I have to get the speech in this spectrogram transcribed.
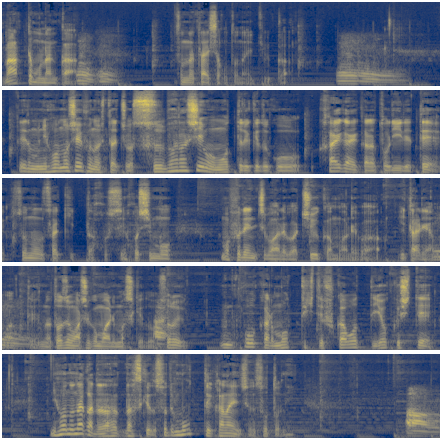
まあ、あってもなんかうんうん。そんな大したことないというか。うん。ででも日本のシェフの人たちは素晴らしいもの持ってるけどこう海外から取り入れてそのさっき言った星星も、まあ、フレンチもあれば中華もあればイタリアンもあって、うん。まあ、当然和食もありますけど、はい。それを向こうから持ってきて深掘ってよくして日本の中で出すけどそれ持っていかないんですよね外に。あ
